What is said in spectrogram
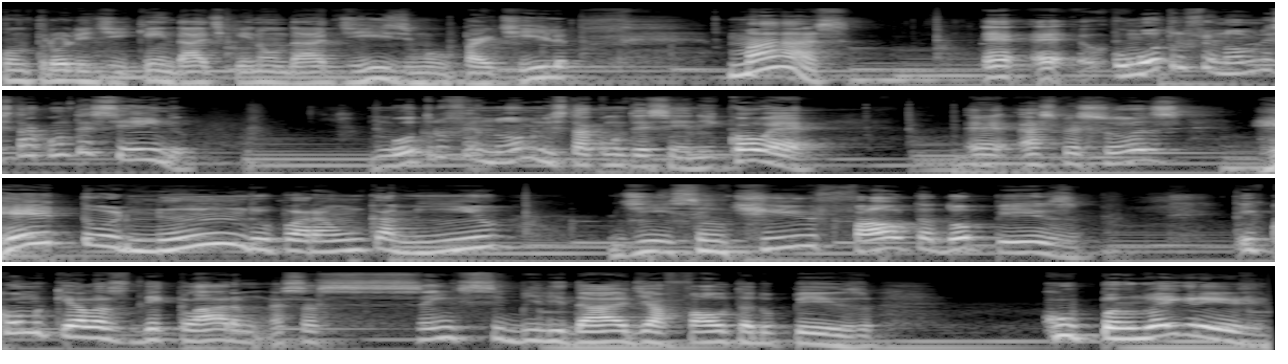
controle de quem dá, de quem não dá, dízimo, partilha. Mas é, é, um outro fenômeno está acontecendo um outro fenômeno está acontecendo. E qual é? é as pessoas retornando para um caminho de sentir falta do peso. E como que elas declaram essa sensibilidade à falta do peso? Culpando a igreja.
